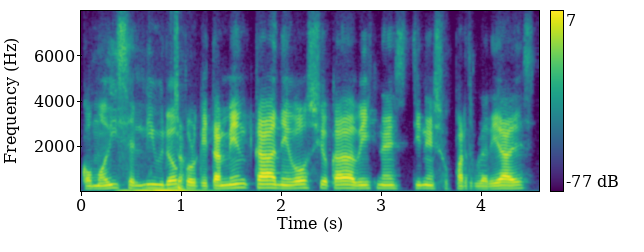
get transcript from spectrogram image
como dice el libro, porque también cada negocio, cada business tiene sus particularidades.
